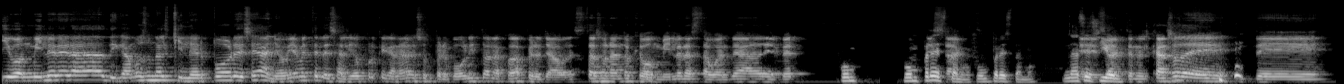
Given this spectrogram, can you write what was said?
Y Von Miller era, digamos, un alquiler por ese año. Obviamente le salió porque ganaron el Super Bowl y toda la cosa, pero ya está sonando que Von Miller hasta vuelve a Denver. Fue un, préstamo, fue un préstamo. Una sesión. Exacto. En el caso de, de,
